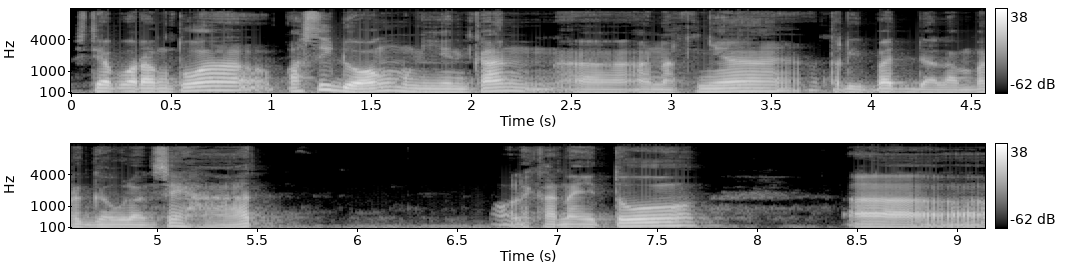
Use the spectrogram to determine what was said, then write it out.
setiap orang tua pasti dong menginginkan uh, anaknya terlibat dalam pergaulan sehat. Oleh karena itu, uh,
